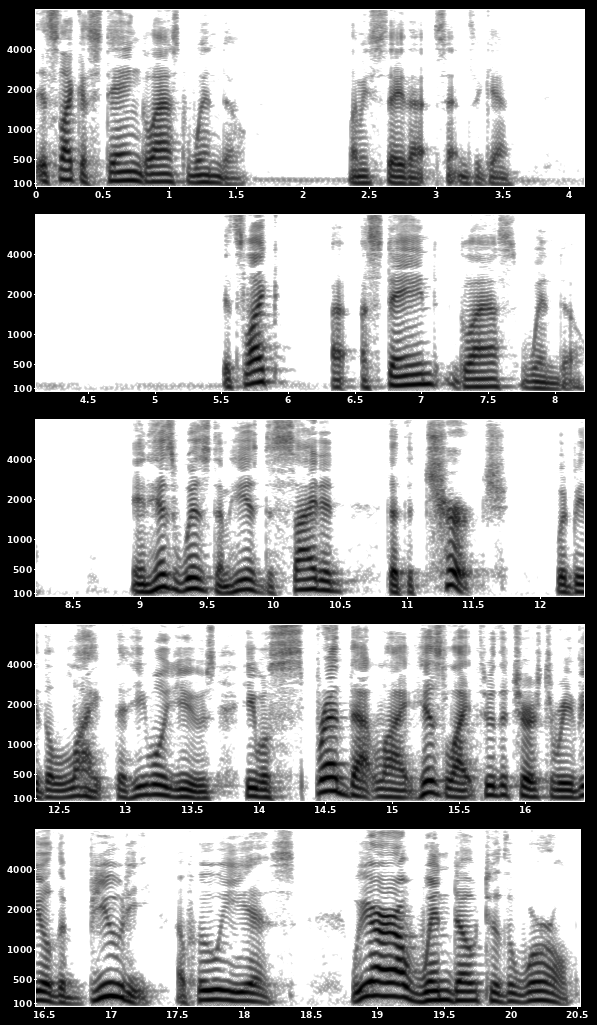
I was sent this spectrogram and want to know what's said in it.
It's like a stained glass window. Let me say that sentence again. It's like a stained glass window. In his wisdom, he has decided that the church would be the light that he will use. He will spread that light, his light, through the church to reveal the beauty of who he is. We are a window to the world,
